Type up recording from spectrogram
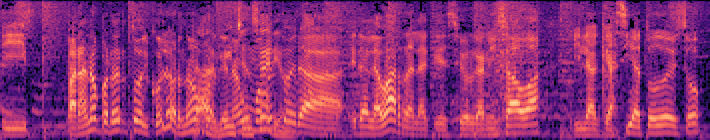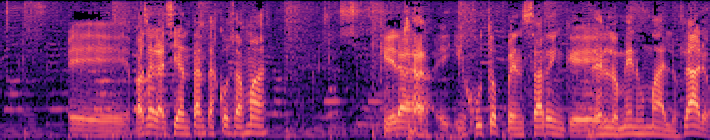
y para no perder todo el color, ¿no? Claro, Porque en algún en momento era, era la barra la que se organizaba y la que hacía todo eso. Eh, pasa que hacían tantas cosas más que era Claro. injusto pensar en que... es lo menos malo. Claro,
